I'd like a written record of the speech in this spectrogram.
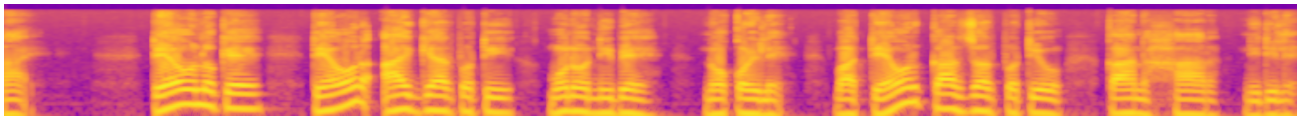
নাই তেওঁলোকে তেওঁৰ আজ্ঞাৰ প্ৰতি মনোনিৱেশ নকৰিলে বা তেওঁৰ কাৰ্যৰ প্ৰতিও কাণ সাৰ নিদিলে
